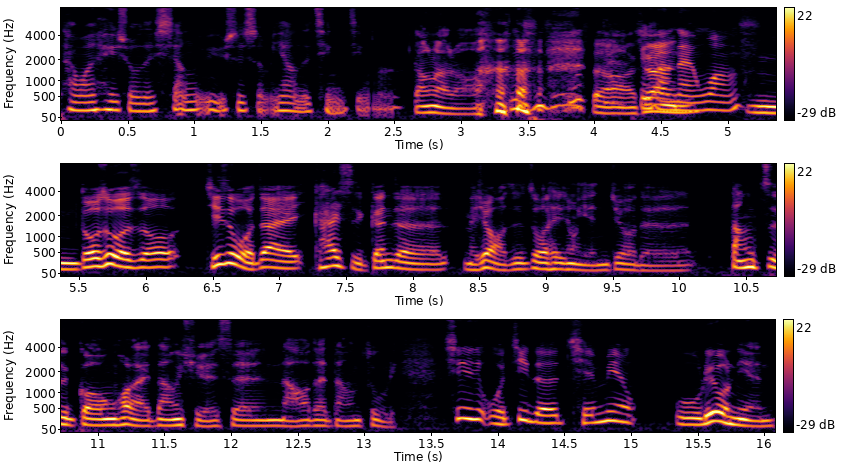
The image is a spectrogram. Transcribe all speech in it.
台湾黑熊的相遇是什么样的情景吗？当然了，对啊，非常难忘。嗯，多数的时候，其实我在开始跟着美秀老师做黑熊研究的，当志工，后来当学生，然后再当助理。其实我记得前面五六年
